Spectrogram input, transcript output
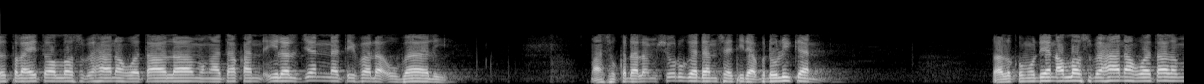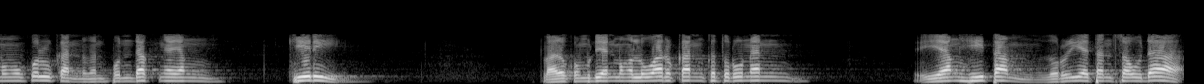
Setelah itu Allah Subhanahu wa taala mengatakan ilal jannati fala ubali. Masuk ke dalam surga dan saya tidak pedulikan. Lalu kemudian Allah Subhanahu wa taala memukulkan dengan pundaknya yang kiri. Lalu kemudian mengeluarkan keturunan yang hitam, zurriyatan sauda.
